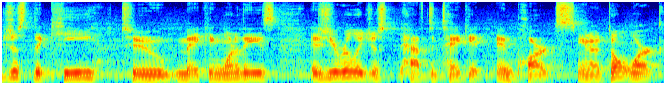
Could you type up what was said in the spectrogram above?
just the key to making one of these is you really just have to take it in parts. You know, don't work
